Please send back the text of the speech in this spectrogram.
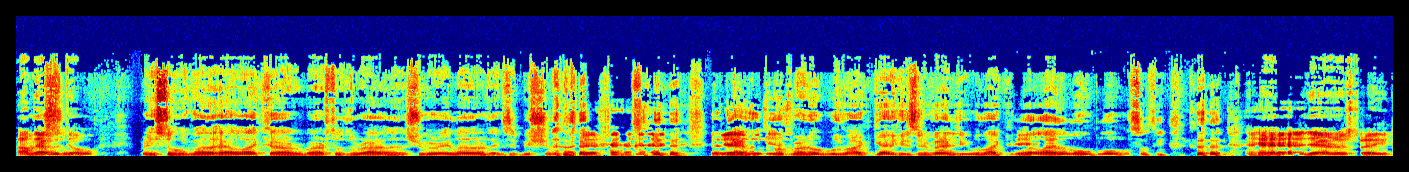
how that would go. Pretty soon we're gonna have like uh, Roberto Duran and Sugar Ray Leonard exhibition, and Yeah. Yeah, then Roberto would like get his revenge. He would like Yeah. land a low blow or something. yeah, that's funny.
